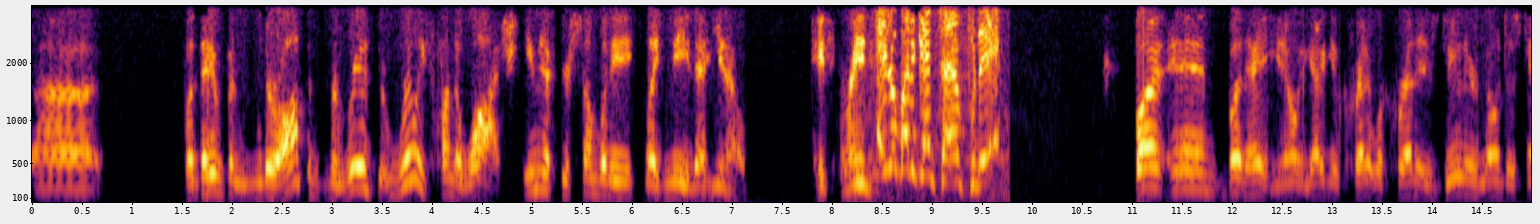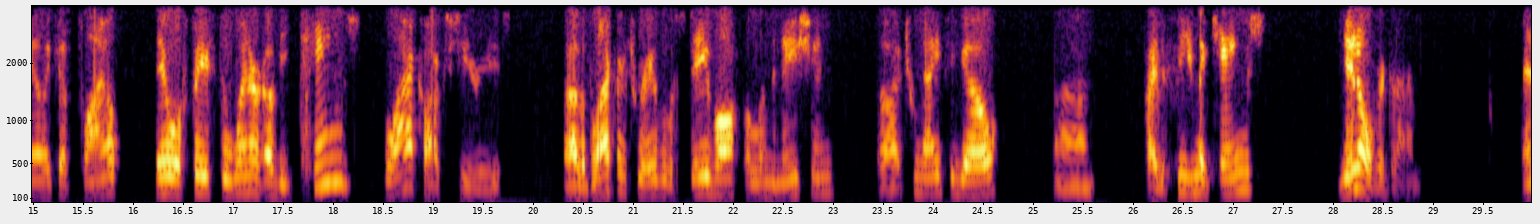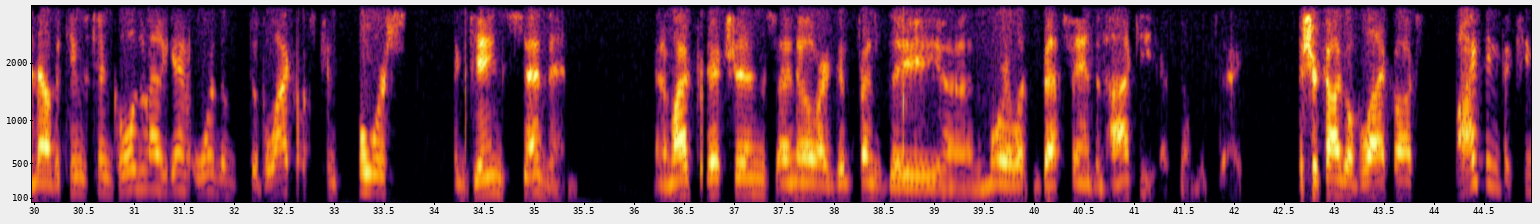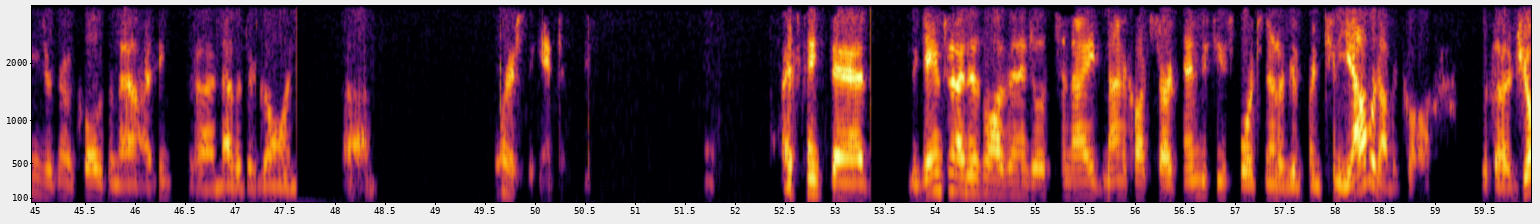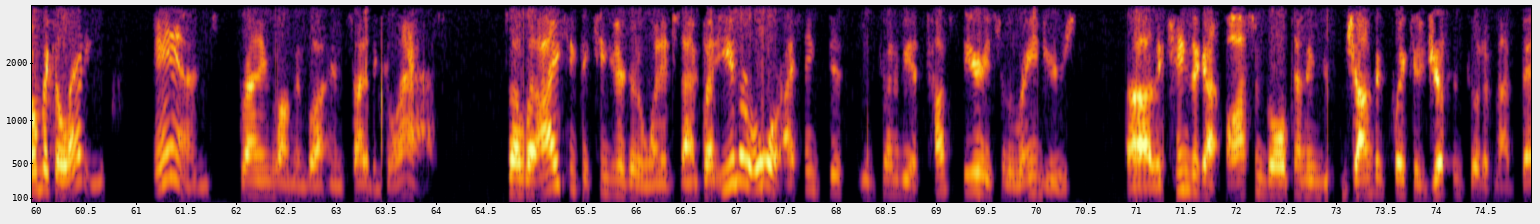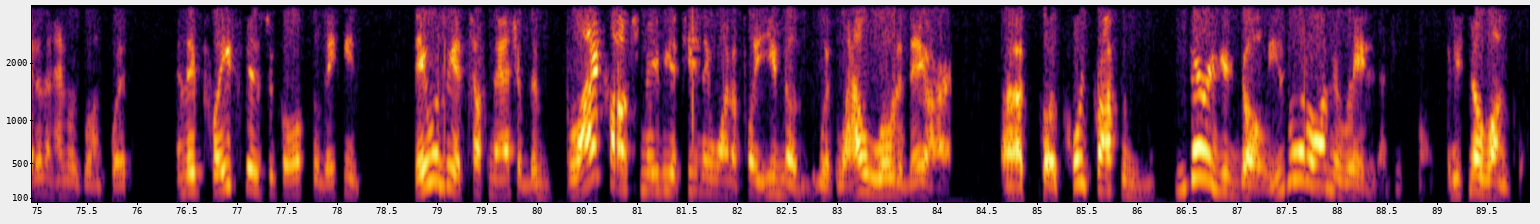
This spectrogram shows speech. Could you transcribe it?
Uh, but they've been their offense has been really, really fun to watch, even if you're somebody like me that you know hates the Rangers. Ain't nobody got time for that. But and but hey, you know you got to give credit where credit is due. They're going to the Stanley Cup final. They will face the winner of the Kings Blackhawks series. Uh, the Blackhawks were able to stave off elimination uh, two nights ago um, by defeating the Kings in overtime. And now the Kings can close them out again, or the, the Blackhawks can force a game seven. And in my predictions, I know our good friends, the, uh, the more or less best fans in hockey, as some would say, the Chicago Blackhawks. I think the Kings are going to close them out. I think uh, now that they're going um, where's the game tonight? I think that the game tonight is in Los Angeles. Tonight, 9 o'clock start, NBC Sports Net, our good friend Kenny Albert on the call with uh, Joe Micheletti and Brian Engblom inside of the glass. So, but I think the Kings are going to win it tonight. But either or, I think this is going to be a tough series for the Rangers. Uh, the Kings have got awesome goaltending. Jonathan Quick is just as good, if not better, than Henrik Lundqvist and they play physical, so they can. They would be a tough matchup. The Blackhawks may be a team they want to play, even though with how loaded they are. Uh, Corey Crawford, very good goalie. He's a little underrated at this point, but he's no Lundqvist.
